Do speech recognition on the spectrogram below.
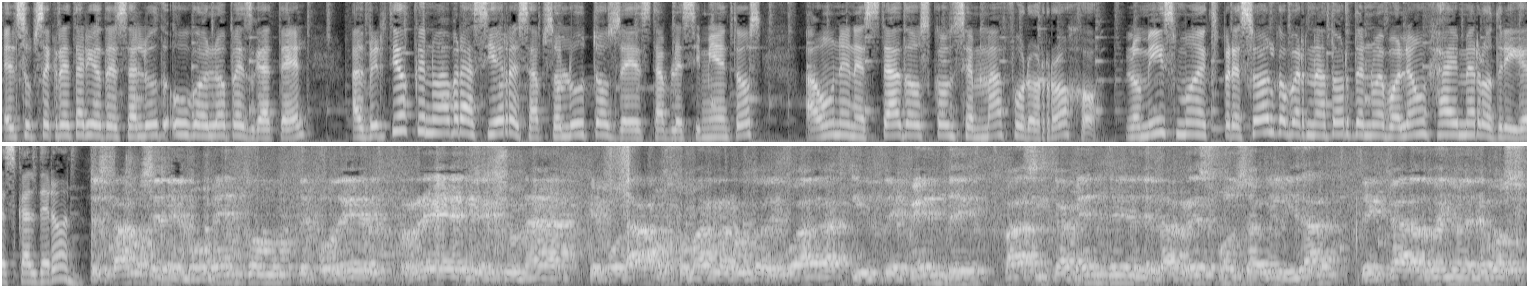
el subsecretario de Salud Hugo López Gatel advirtió que no habrá cierres absolutos de establecimientos, aún en estados con semáforo rojo. Lo mismo expresó el gobernador de Nuevo León, Jaime Rodríguez Calderón. Estamos en el momento de poder redireccionar, que podamos tomar la ruta adecuada y depende básicamente de la responsabilidad de cada dueño de negocio.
